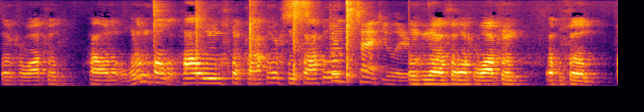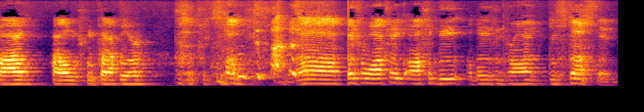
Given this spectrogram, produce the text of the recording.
Thanks for watching. Halloween. What do we call it? Halloween Spectacular? Spectacular? Spectacular. Thank you guys so much for watching episode 5, Halloween Spectacular. uh, thanks for watching. Awesome beat, amazing drawing, disgusting.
